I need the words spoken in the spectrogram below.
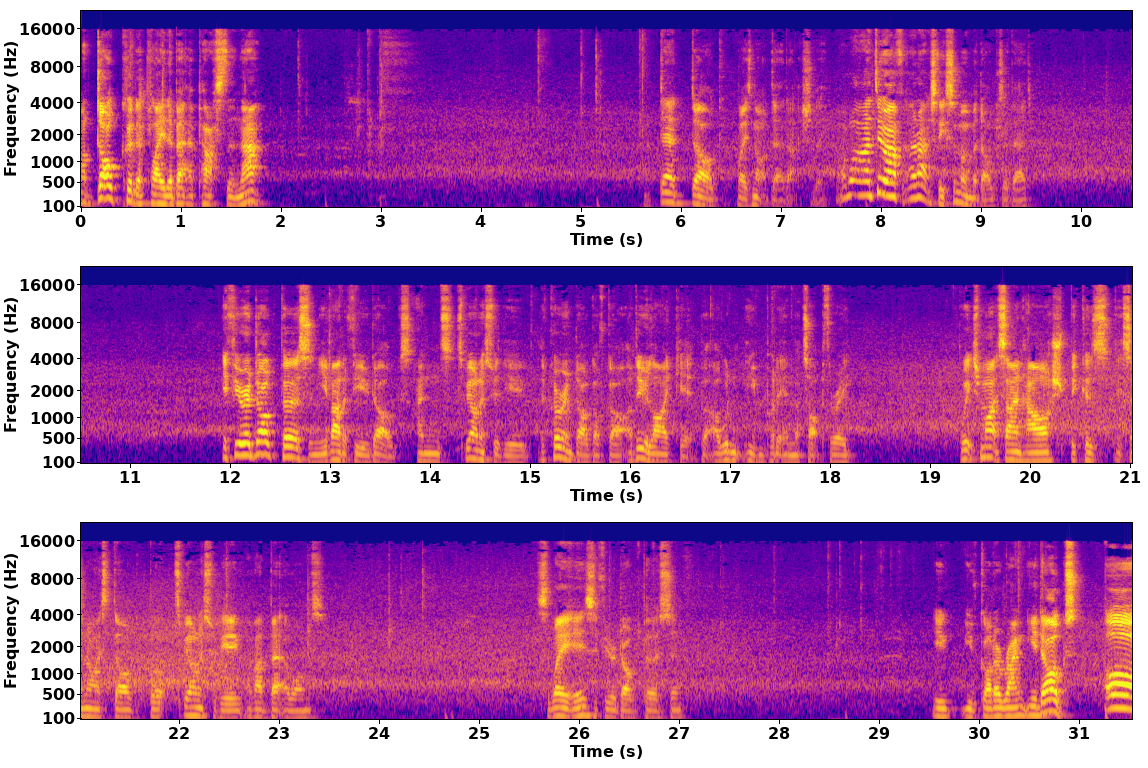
My dog could have played a better pass than that. A dead dog. Well, he's not dead, actually. Oh, well, I do have... And actually, some of my dogs are dead. If you're a dog person, you've had a few dogs. And to be honest with you, the current dog I've got, I do like it, but I wouldn't even put it in my top three. Which might sound harsh because it's a nice dog, but to be honest with you, I've had better ones. It's the way it is if you're a dog person. You, you've got to rank your dogs. Oh!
